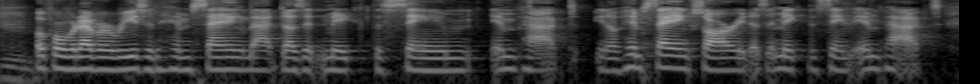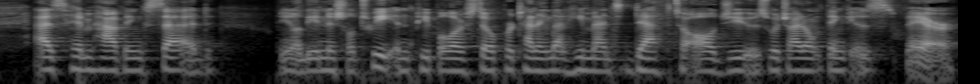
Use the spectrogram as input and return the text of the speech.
Hmm. But for whatever reason, him saying that doesn't make the same impact. You know, him saying sorry doesn't make the same impact as him having said, you know, the initial tweet and people are still pretending that he meant death to all Jews, which I don't think is fair.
